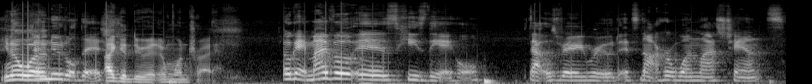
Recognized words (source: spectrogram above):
You know what? a noodle dish. I could do it in one try. Okay, my vote is he's the a hole. That was very rude. It's not her one last chance.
